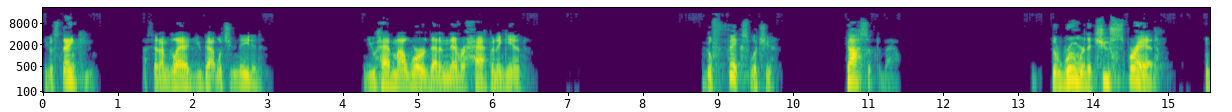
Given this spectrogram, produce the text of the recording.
He goes, Thank you. I said, I'm glad you got what you needed. You have my word that'll never happen again. Go fix what you gossiped about. The rumor that you spread.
